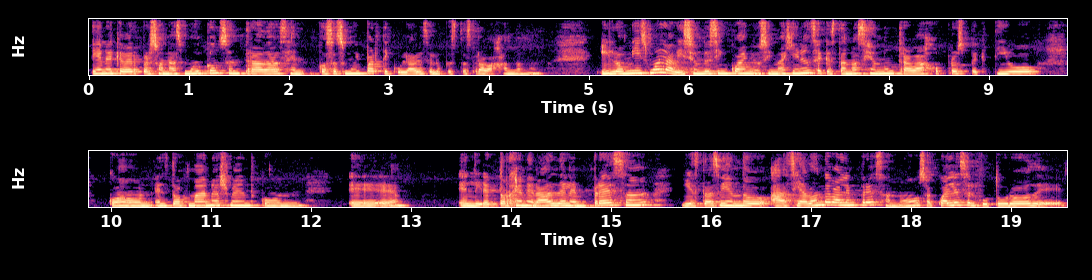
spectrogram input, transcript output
tiene que ver personas muy concentradas en cosas muy particulares de lo que estás trabajando, ¿no? Y lo mismo en la visión de cinco años. Imagínense que están haciendo un trabajo prospectivo con el top management, con eh, el director general de la empresa y estás viendo hacia dónde va la empresa, ¿no? O sea, cuál es el futuro de,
